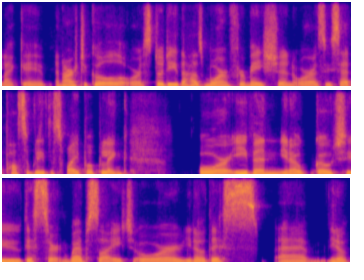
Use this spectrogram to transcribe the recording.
like a, an article or a study that has more information, or as we said, possibly the swipe up link, or even you know go to this certain website or you know this um, you know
